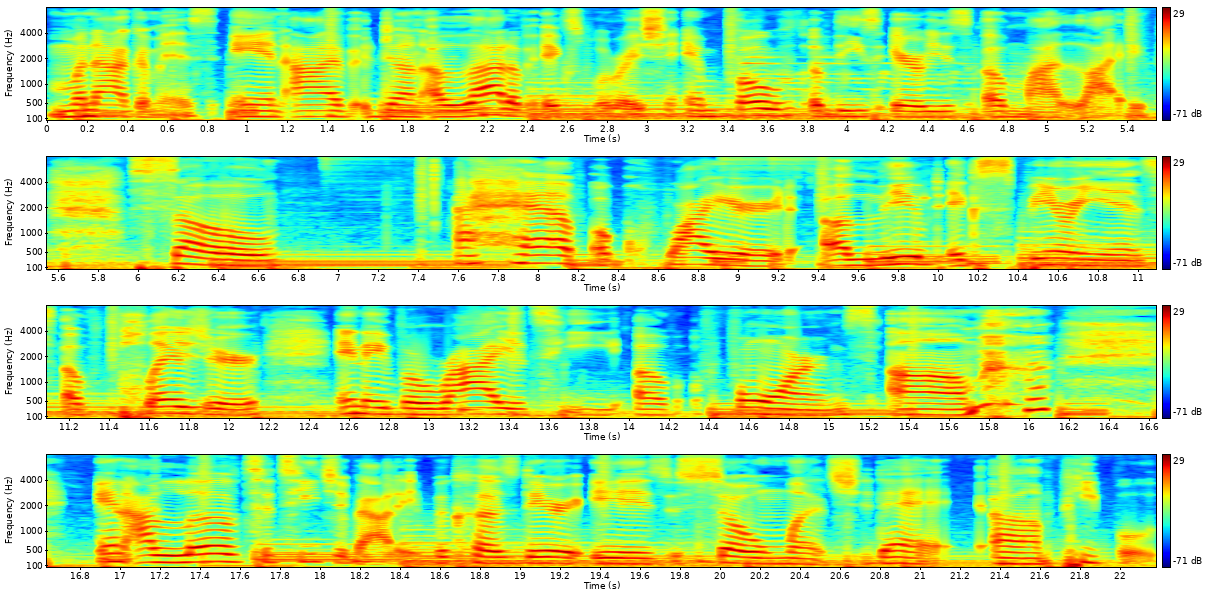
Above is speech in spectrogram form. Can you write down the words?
monogamous. And I've done a lot of exploration in both of these areas of my life. So, I have acquired a lived experience of pleasure in a variety of forms. Um, and I love to teach about it because there is so much that um, people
